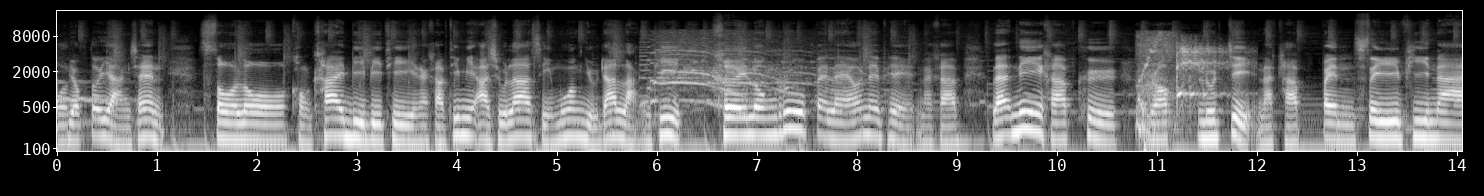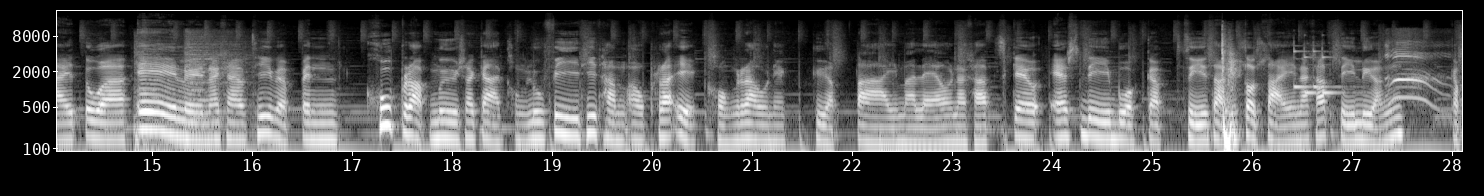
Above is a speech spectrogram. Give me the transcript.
ๆ ยกตัวอย่างเช่นโซโลของค่าย BBT นะครับที่มีอาชูล่าสีม่วงอยู่ด้านหลังที่ เคยลงรูปไปแล้วในเพจนะครับ และนี่ครับคือ Rob l u c i นะครับ เป็น CP9 ตัว A เลยนะครับ ที่แบบเป็นคู่ปรับมือฉกาจของลูฟี่ที่ทำเอาพระเอกของเราเนี่ยเกือบตายมาแล้วนะครับ Scale HD บวกกับสีสันสดใสนะครับ สีเหลือง กับ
